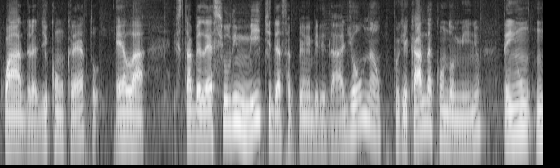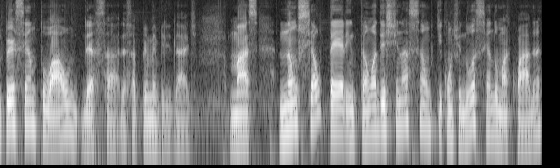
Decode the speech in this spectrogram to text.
quadra de concreto, ela estabelece o limite dessa permeabilidade ou não, porque cada condomínio tem um, um percentual dessa, dessa permeabilidade. Mas não se altera então a destinação, que continua sendo uma quadra,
